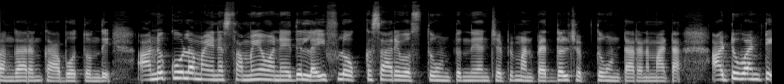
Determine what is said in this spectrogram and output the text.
బంగారం కాబోతుంది. అనుకూలమైన సమయం అనేది లైఫ్లో ఒక్కసారి వస్తూ ఉంటుంది అని చెప్పి మన పెద్దలు చెప్తూ ఉంటారనమాట అటువంటి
